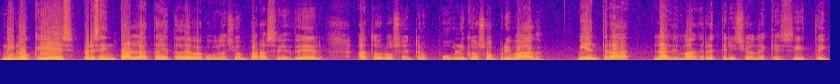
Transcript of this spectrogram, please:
ni lo que es presentar la tarjeta de vacunación para acceder a todos los centros públicos o privados, mientras las demás restricciones que existen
